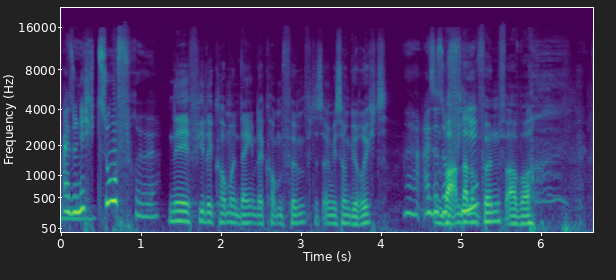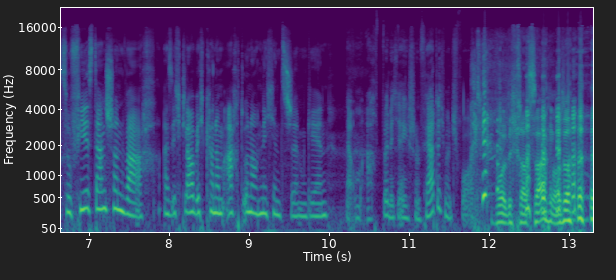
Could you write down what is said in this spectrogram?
Also nicht zu früh. Nee, viele kommen und denken, der kommt um 5. Das ist irgendwie so ein Gerücht. Ja, also und warten dann Sophie, um 5, aber Sophie ist dann schon wach. Also ich glaube, ich kann um 8 Uhr noch nicht ins Gym gehen. Ja, um 8 bin ich eigentlich schon fertig mit Sport. wollte ich gerade sagen, oder?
